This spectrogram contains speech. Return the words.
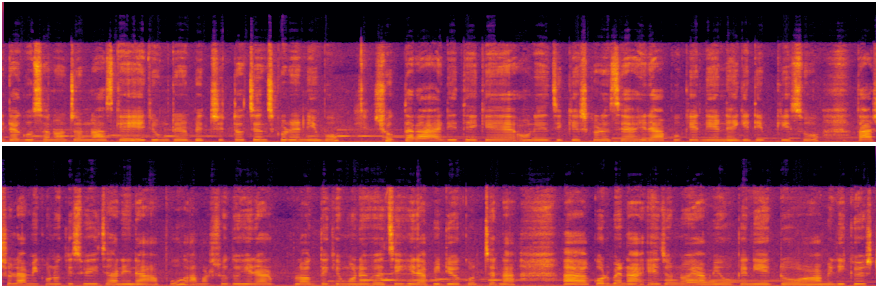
এটা গোছানোর জন্য আজকে এই রুমটার বেডশিটটাও চেঞ্জ করে নিব। শুক্তারা আইডি থেকে উনি জিজ্ঞেস করেছে, হীরা আপুকে নিয়ে নেগেটিভ কিছু? তা আসলে আমি কোনো কিছুই জানি না আপু। আমার শুধু হীরার ব্লগ দেখে মনে হয়েছে, হীরা ভিডিও করছে না করবে না। এই জন্যই আমি ওকে নিয়ে একটু, আমি রিকোয়েস্ট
